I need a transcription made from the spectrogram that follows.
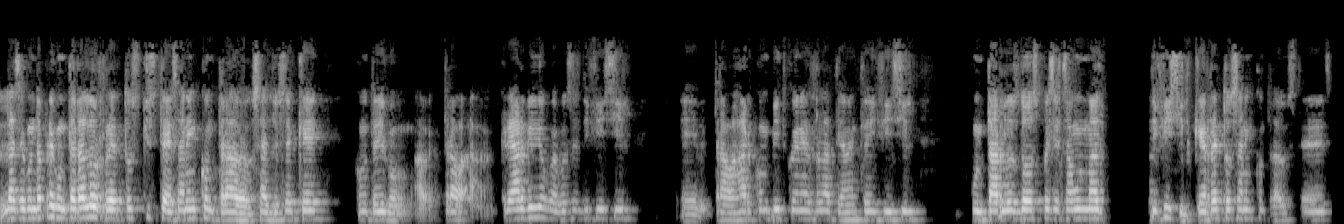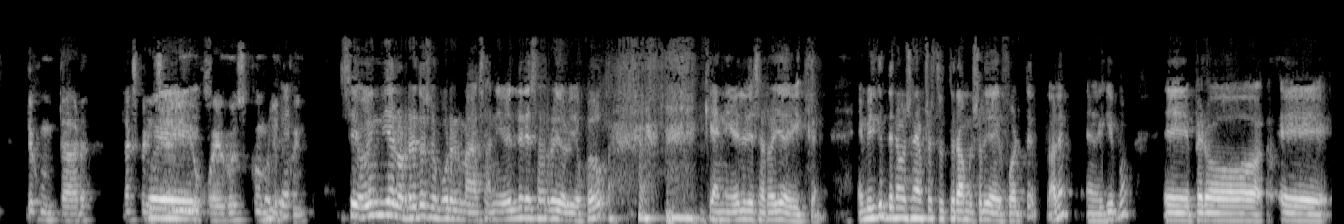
La segunda pregunta era los retos que ustedes han encontrado. O sea, yo sé que, como te digo, crear videojuegos es difícil, eh, trabajar con Bitcoin es relativamente difícil, juntar los dos pues es aún más difícil. ¿Qué retos han encontrado ustedes de juntar la experiencia de pues, videojuegos con Bitcoin? Sí, hoy en día los retos ocurren más a nivel de desarrollo del videojuego que a nivel de desarrollo de Bitcoin. En Bitcoin tenemos una infraestructura muy sólida y fuerte, ¿vale? En el equipo. Eh, pero eh,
